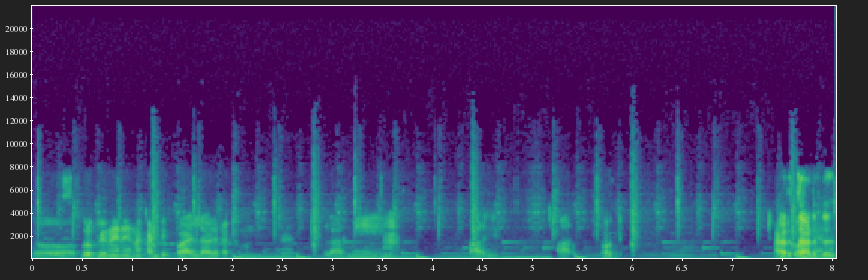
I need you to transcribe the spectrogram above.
ஸோ புரூக்லின் நைனை நான் கண்டிப்பா எல்லாரும் ரெக்கமெண்ட் பண்ணுவேன். எல்லாருமே. பாருங்க. அடுத்து அடுத்தது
